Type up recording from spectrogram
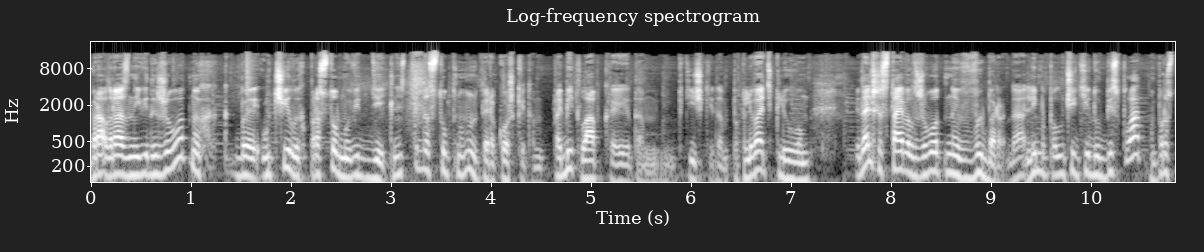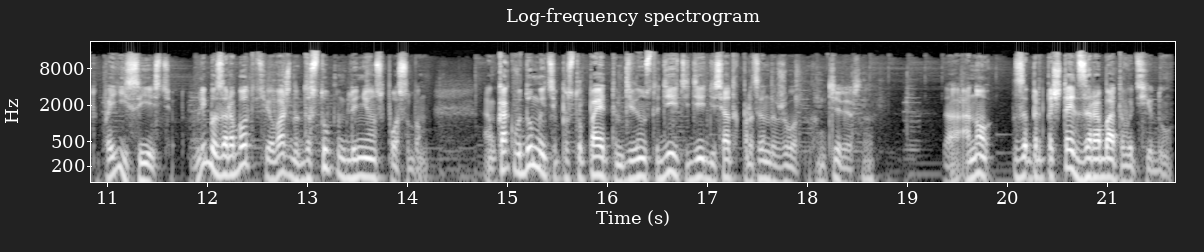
брал разные виды животных, как бы учил их простому виду деятельности доступному, ну, например, кошки там побить лапкой, там, птички там поклевать клювом. И дальше ставил животное в выбор, да, либо получить еду бесплатно, просто пойти и съесть ее, либо заработать ее, важно, доступным для нее способом. Как вы думаете, поступает там 99,9% животных? Интересно. Да, оно за- предпочитает зарабатывать еду.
